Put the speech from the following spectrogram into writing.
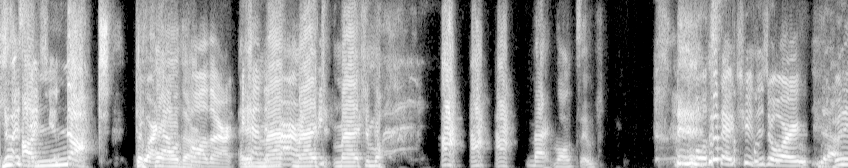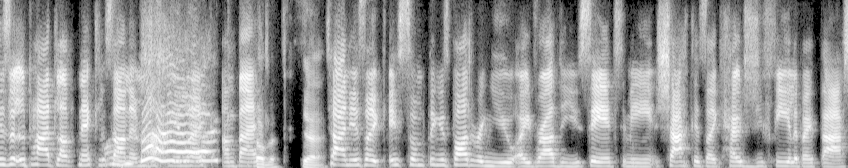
You are not the you are father. not the father. And then Mar- Martin Martin, Martin walks out. walks out through the door Yeah. with his little padlock necklace I'm on him, just like. I'm back. Love it. Yeah. Tanya's like, if something is bothering you, I'd rather you say it to me. Shaq is like, how did you feel about that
